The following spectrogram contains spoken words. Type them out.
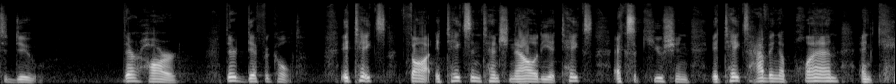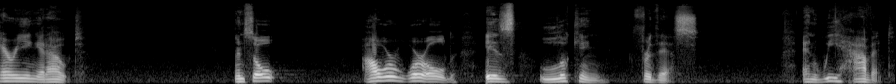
to do. They're hard, they're difficult. It takes thought, it takes intentionality, it takes execution, it takes having a plan and carrying it out. And so, our world is looking for this, and we have it.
